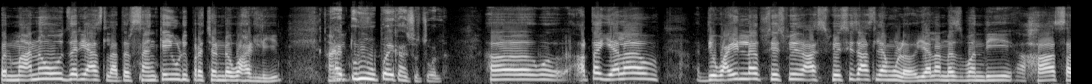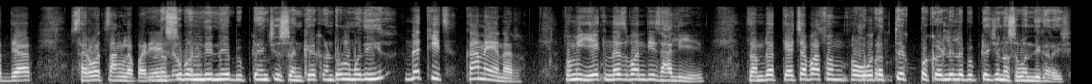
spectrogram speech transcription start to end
पण मानव जरी असला तर संख्या एवढी प्रचंड वाढली आणि तुम्ही उपाय काय सुचवाल? आता याला ते वाईल्ड लाईफ स्पेसिस स्पेसिस असल्यामुळं याला नसबंदी हा सध्या सर्वात चांगला पर्याय. आहे. नसबंदीने बिबट्यांची संख्या कंट्रोलमध्ये येईल? नक्कीच का नाही येणार? तुम्ही एक नसबंदी झाली समजा त्याच्यापासून प- प्रत्येक पकडलेल्या बिबट्याची नसबंदी करायची.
